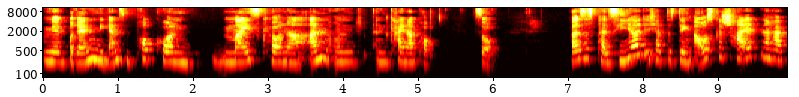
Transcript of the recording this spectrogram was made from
und mir brennen die ganzen Popcorn-Maiskörner an und keiner poppt. So. Was ist passiert? Ich habe das Ding ausgeschalten, habe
